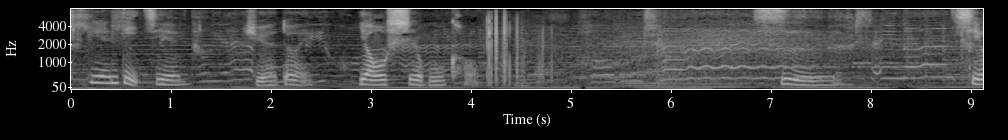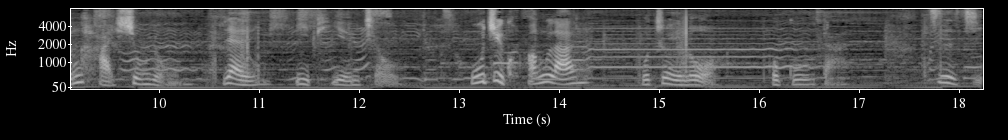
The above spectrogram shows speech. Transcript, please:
天地间，绝对有恃无恐。四，情海汹涌，任意扁舟，无惧狂澜，不坠落，不孤单，自己。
